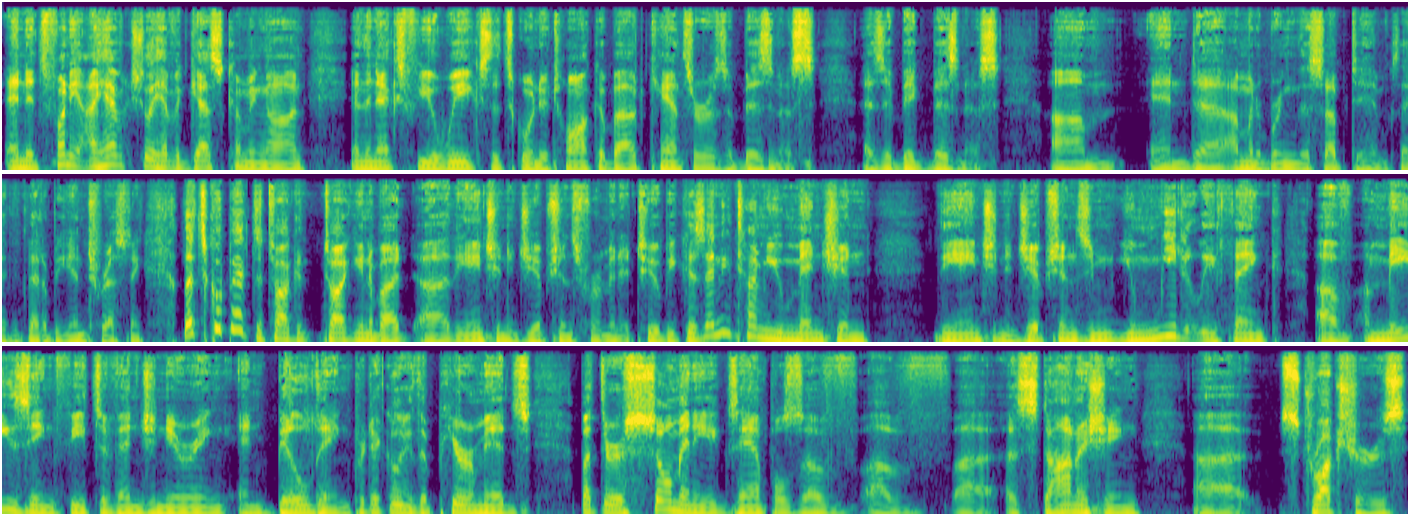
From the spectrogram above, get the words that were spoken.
and it's funny, I actually have a guest coming on in the next few weeks that's going to talk about cancer as a business, as a big business. Um, and uh, I'm going to bring this up to him because I think that'll be interesting. Let's go back to talk, talking about uh, the ancient Egyptians for a minute too, because anytime you mention the ancient Egyptians, you immediately think of amazing feats of engineering and building, particularly the pyramids. But there are so many examples of of uh, astonishing uh, structures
